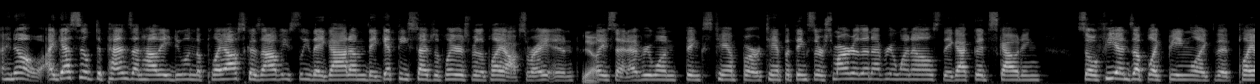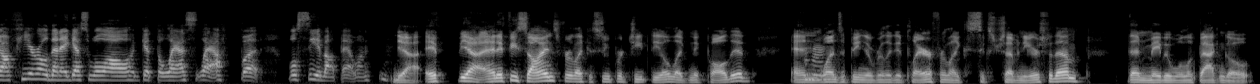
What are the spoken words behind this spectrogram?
I know. I guess it depends on how they do in the playoffs because obviously they got them. They get these types of players for the playoffs, right? And yeah. like I said, everyone thinks Tampa or Tampa thinks they're smarter than everyone else. They got good scouting. So if he ends up like being like the playoff hero, then I guess we'll all get the last laugh. But we'll see about that one. Yeah, if yeah, and if he signs for like a super cheap deal like Nick Paul did, and mm-hmm. winds up being a really good player for like six or seven years for them, then maybe we'll look back and go,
